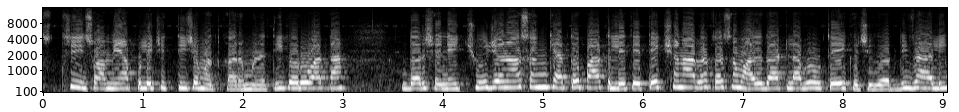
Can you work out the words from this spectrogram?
श्री स्वामी आपुले चित्ती चमत्कार म्हणती करू आता. दर्शने जन संख्यात पातले ते क्षणार्थ समाज दाटला बहुतेकची गर्दी झाली.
